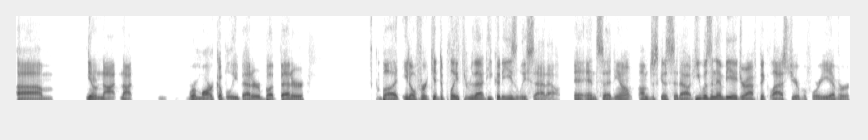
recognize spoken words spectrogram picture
Um, you know, not not remarkably better, but better. But you know, for a kid to play through that, he could easily sat out and, and said, you know, I'm just going to sit out. He was an NBA draft pick last year before he ever,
